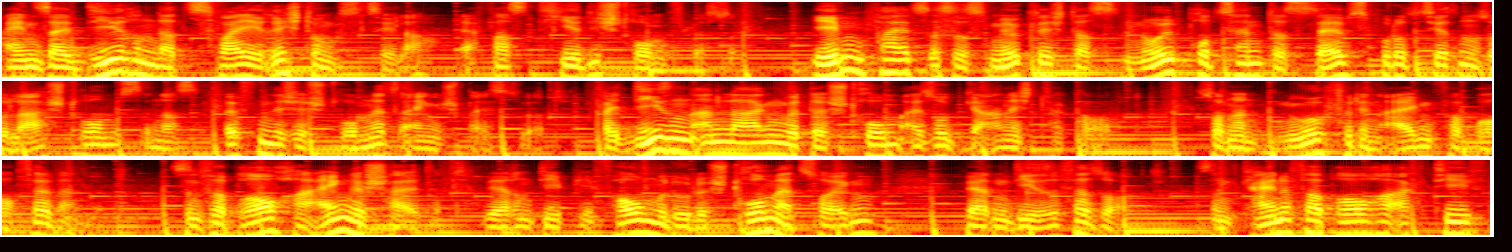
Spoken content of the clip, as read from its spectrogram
Ein saldierender Zwei-Richtungszähler erfasst hier die Stromflüsse. Ebenfalls ist es möglich, dass 0% des selbstproduzierten Solarstroms in das öffentliche Stromnetz eingespeist wird. Bei diesen Anlagen wird der Strom also gar nicht verkauft, sondern nur für den Eigenverbrauch verwendet. Sind Verbraucher eingeschaltet, während die PV-Module Strom erzeugen, werden diese versorgt. Sind keine Verbraucher aktiv,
